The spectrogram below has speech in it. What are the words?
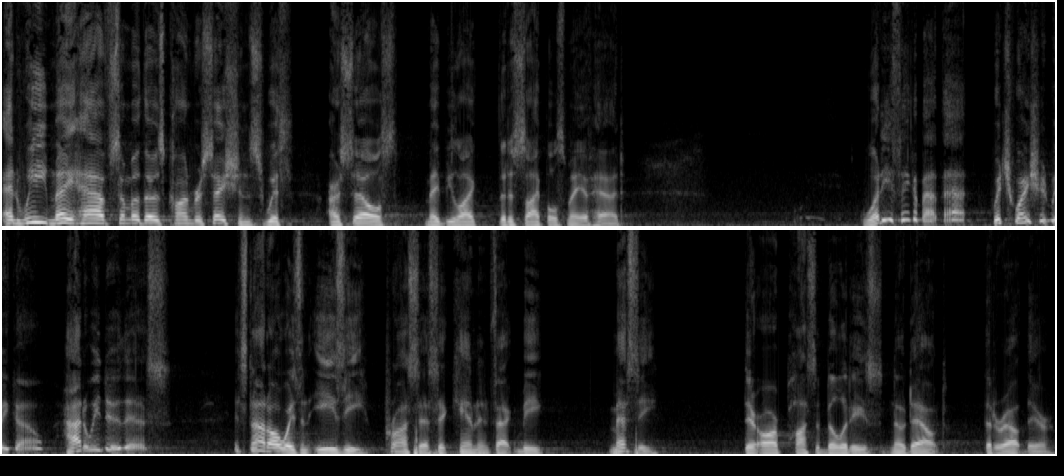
And we may have some of those conversations with ourselves, maybe like the disciples may have had. What do you think about that? Which way should we go? How do we do this? It's not always an easy process. It can, in fact, be messy. There are possibilities, no doubt, that are out there.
